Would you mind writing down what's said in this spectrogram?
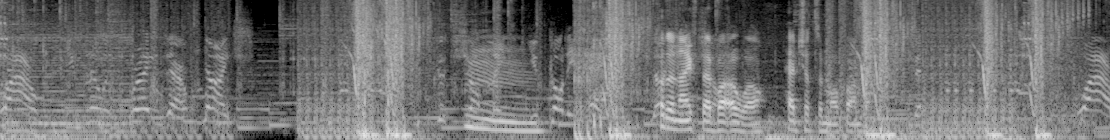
Wow, you blew his brains out. Nice. Good shot, mate. Hmm. You got his head. Put a Nice knife there, but oh well. Headshots are more fun. Wow.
